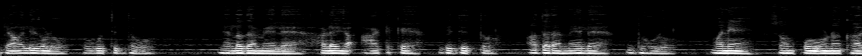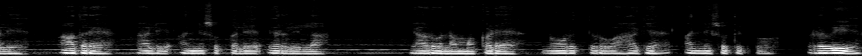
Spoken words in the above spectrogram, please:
ಜಾಲಿಗಳು ತೂಗುತ್ತಿದ್ದವು. ನೆಲದ ಮೇಲೆ ಹಳೆಯ ಆಟಿಕೆ ಬಿದ್ದಿತ್ತು. ಅದರ ಮೇಲೆ ಧೂಳು. ಮನೆ ಸಂಪೂರ್ಣ ಖಾಲಿ, ಆದರೆ ಖಾಲಿ ಅನ್ನಿಸುತ್ತಲೇ ಇರಲಿಲ್ಲ. ಯಾರೋ ನಮ್ಮ ಕಡೆ ನೋಡುತ್ತಿರುವ ಹಾಗೆ ಅನ್ನಿಸುತ್ತಿತ್ತು. ರವಿ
